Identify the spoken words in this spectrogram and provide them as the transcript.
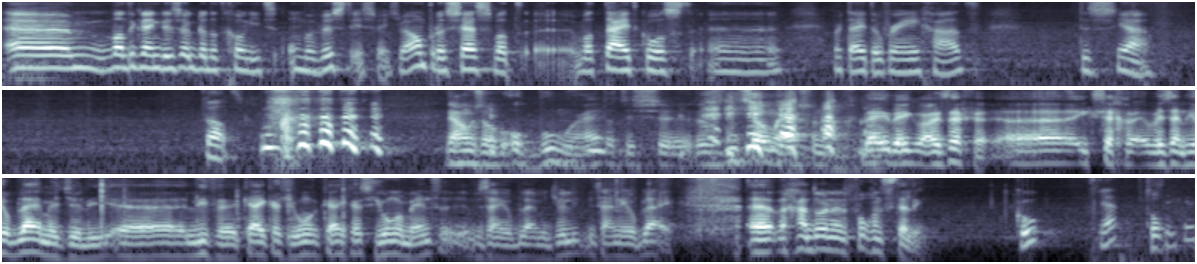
Ehm, want ik denk dus ook dat het gewoon iets onbewust is. Weet je wel, een proces wat, eh, wat tijd kost, eh, waar tijd overheen gaat. Dus ja, dat. Daarom is ook op boomer, hè. Dat, is, eh, dat is niet zomaar ergens vandaag. Nee, nee, ik wou zeggen. eh, ik zeg, we zijn heel blij met jullie, eh, lieve kijkers, jonge kijkers, jonge mensen. We zijn heel blij met jullie, we zijn heel blij. Eh, we gaan door naar de volgende stelling. Cool? Ja, Top. zeker.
